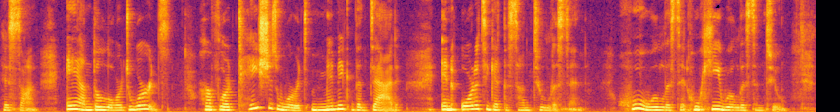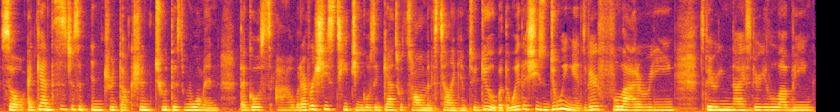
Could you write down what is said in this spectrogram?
his son and the Lord's words. Her flirtatious words mimic the dad in order to get the son to listen. Who will listen who he will listen to. So again this is just an introduction to this woman that goes uh, whatever she's teaching goes against what solomon is telling him to do. But the way that she's doing it is very flattering it's very nice very loving.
